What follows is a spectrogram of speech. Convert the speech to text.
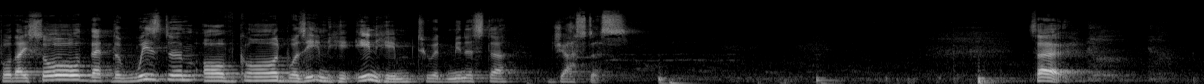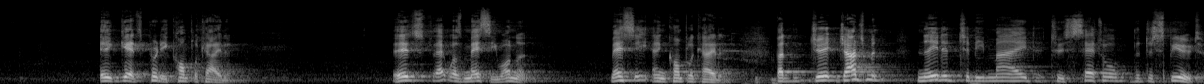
for they saw that the wisdom of God was in him to administer justice. So, it gets pretty complicated. It's, that was messy, wasn't it? Messy and complicated. But ju- judgment needed to be made to settle the dispute.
